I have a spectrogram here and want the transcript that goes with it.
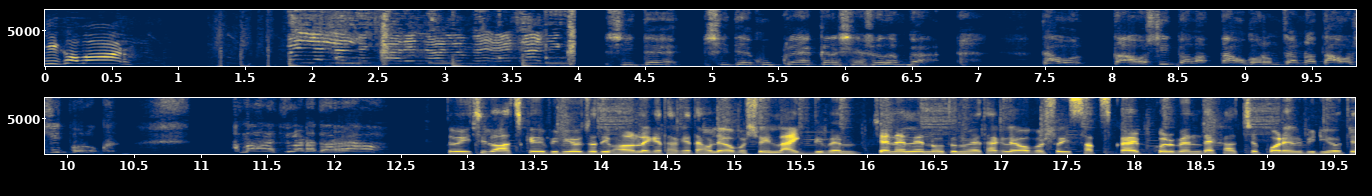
কি খবর? শীতে শীতে কুকড়ে একবারে শেষ হয়ে গা। তাও তাও শীত বালা তাও গরম চাম না তাও শীত পড়ুক। আমার চুলাটা ধরা তো এই ছিল আজকের ভিডিও। যদি ভালো লেগে থাকে তাহলে অবশ্যই লাইক দিবেন। চ্যানেলে নতুন হয়ে থাকলে অবশ্যই সাবস্ক্রাইব করবেন। দেখা হচ্ছে পরের ভিডিওতে।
